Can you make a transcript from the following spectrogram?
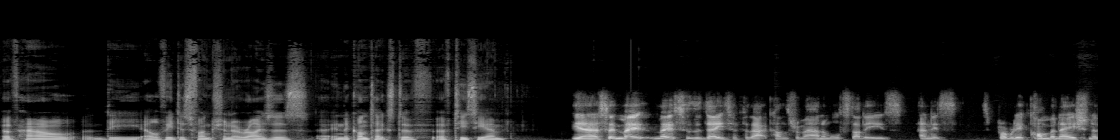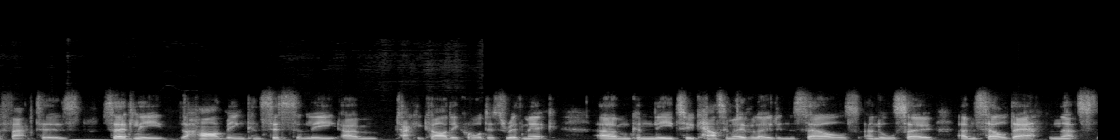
of how the LV dysfunction arises uh, in the context of, of TCM? Yeah, so mo- most of the data for that comes from animal studies, and it's, it's probably a combination of factors. Certainly, the heart being consistently um, tachycardic or dysrhythmic, um, can lead to calcium overload in the cells and also um, cell death, and that's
